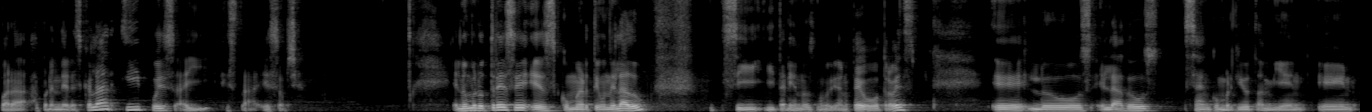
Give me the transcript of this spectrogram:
para aprender a escalar y pues ahí está esa opción. El número 13 es comerte un helado. Sí, italianos no me digan feo otra vez. Eh, los helados se han convertido también en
